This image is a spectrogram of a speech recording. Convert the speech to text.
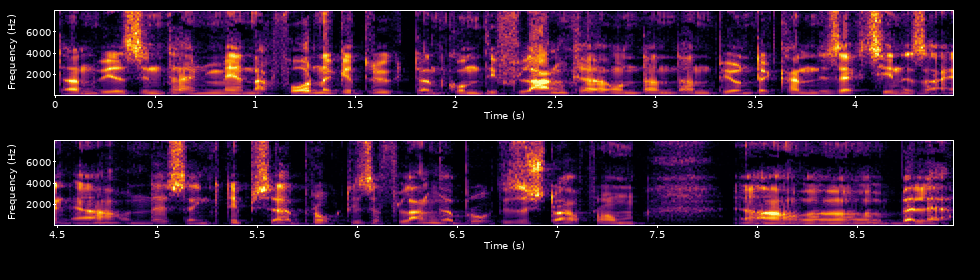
dann wir sind dann mehr nach vorne gedrückt, dann kommt die Flanke und dann dann Piontek kann die 16 sein, ja. Und das ist ein Knipser, er braucht diese Flanke, er braucht diese Strafraum, ja äh, Bälle.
